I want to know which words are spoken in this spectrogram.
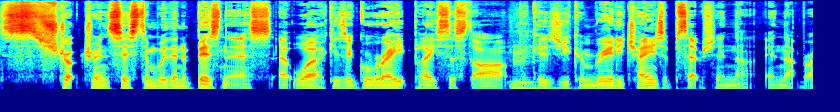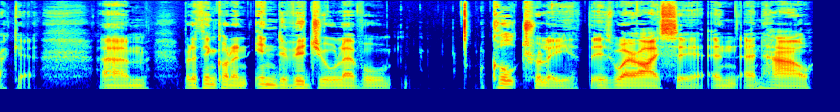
structure and system within a business at work is a great place to start Mm. because you can really change the perception in that in that bracket. Um, but I think on an individual level, culturally is where I see it, and and how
